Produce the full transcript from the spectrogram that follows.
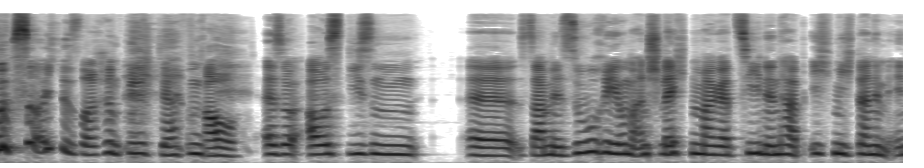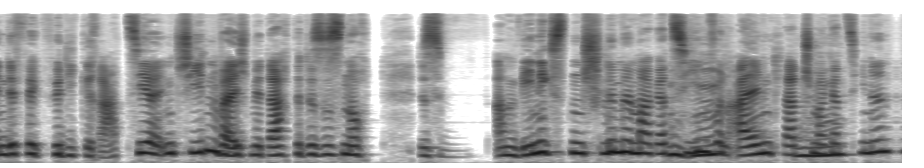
solche Sachen. Bild der Frau. Also aus diesem äh, Sammelsurium an schlechten Magazinen habe ich mich dann im Endeffekt für die Grazia entschieden, weil ich mir dachte, das ist noch das am wenigsten schlimme Magazin Mhm. von allen Klatschmagazinen.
